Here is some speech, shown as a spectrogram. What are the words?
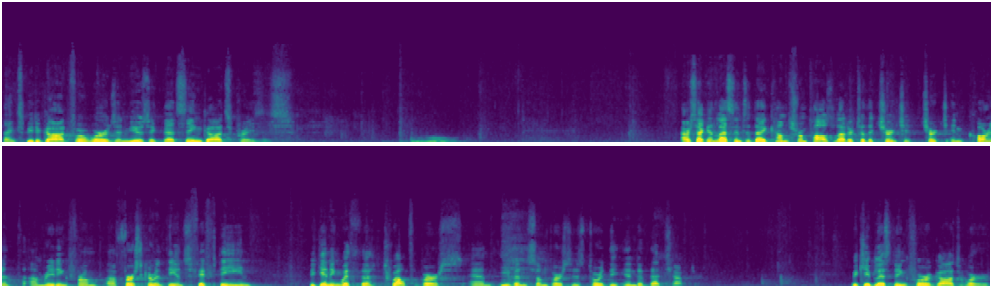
Thanks be to God for words and music that sing God's praises. Our second lesson today comes from Paul's letter to the church, church in Corinth. I'm reading from uh, 1 Corinthians 15, beginning with the 12th verse and even some verses toward the end of that chapter. We keep listening for God's word.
